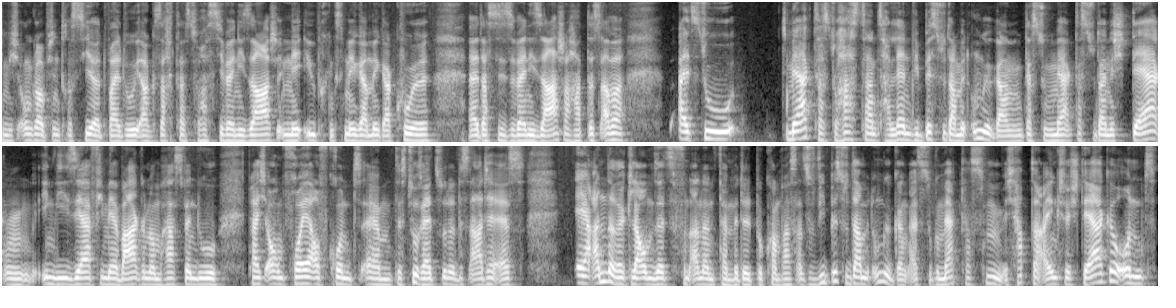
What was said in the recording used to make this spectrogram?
die mich unglaublich interessiert, weil du ja gesagt hast, du hast die Vernissage, übrigens mega, mega cool, äh, dass du diese Vernissage hattest. Aber als du gemerkt hast, du hast da ein Talent, wie bist du damit umgegangen, dass du gemerkt hast, dass du deine Stärken irgendwie sehr viel mehr wahrgenommen hast, wenn du vielleicht auch vorher aufgrund ähm, des Tourettes oder des ADS eher andere Glaubenssätze von anderen vermittelt bekommen hast. Also wie bist du damit umgegangen, als du gemerkt hast, hm, ich habe da eigentlich eine Stärke und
